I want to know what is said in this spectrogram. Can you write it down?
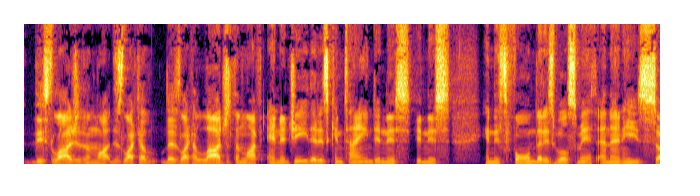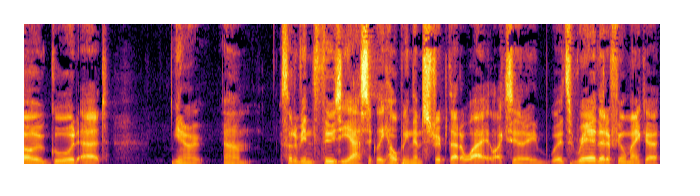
this larger than life there's like a there's like a larger than life energy that is contained in this in this in this form that is Will Smith, and then he's so good at you know um, sort of enthusiastically helping them strip that away. Like you know, it's rare that a filmmaker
